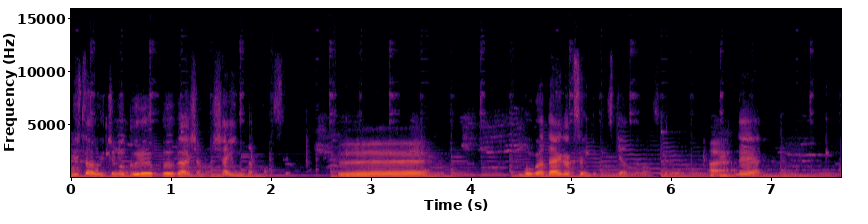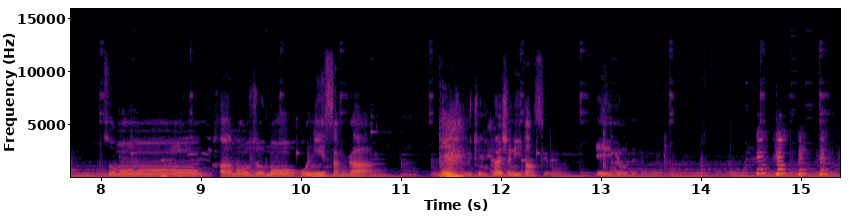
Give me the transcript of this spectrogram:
実はうちのグループ会社の社員だったんですよ。へー僕は大学生の時付き合ってたんですけど、はい。で、その彼女のお兄さんが当時うちの会社にいたんですよ、営業で。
